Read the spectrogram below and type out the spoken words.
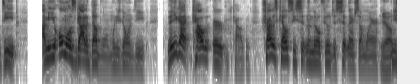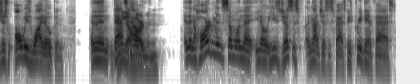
deep, I mean, you almost got to double him when he's going deep. Then you got Cal or Calvin, Travis Kelce sitting in the middle field, just sitting there somewhere, Yep. and he's just always wide open. And then Then that's got how. Hardman. And then Hardman's someone that you know he's just as not just as fast, but he's pretty damn fast.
